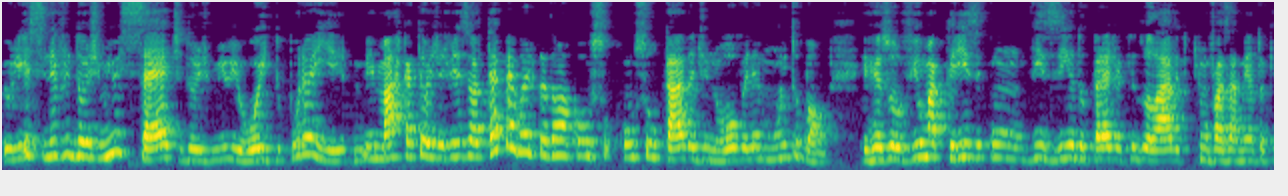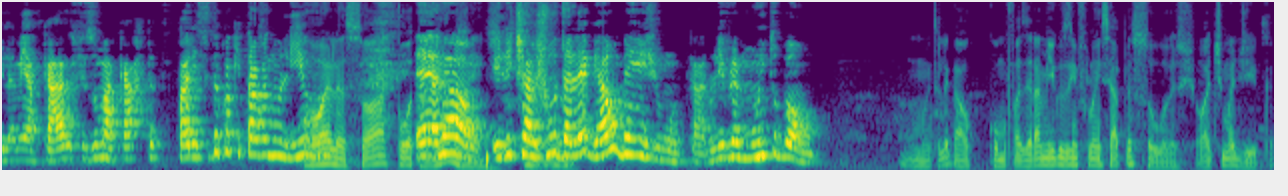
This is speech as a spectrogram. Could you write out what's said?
Eu li esse livro em 2007, 2008, por aí. Me marca até hoje. Às vezes eu até pego ele para dar uma consultada de novo. Ele é muito bom. Eu resolvi uma crise com um vizinho do prédio aqui do lado que tinha um vazamento aqui na minha casa. Fiz uma carta parecida com a que estava no livro. Olha só, pô, tá É, vendo, não, gente? ele te ajuda legal mesmo, cara. O livro é muito bom. Muito legal. Como fazer amigos e influenciar pessoas. Ótima dica.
